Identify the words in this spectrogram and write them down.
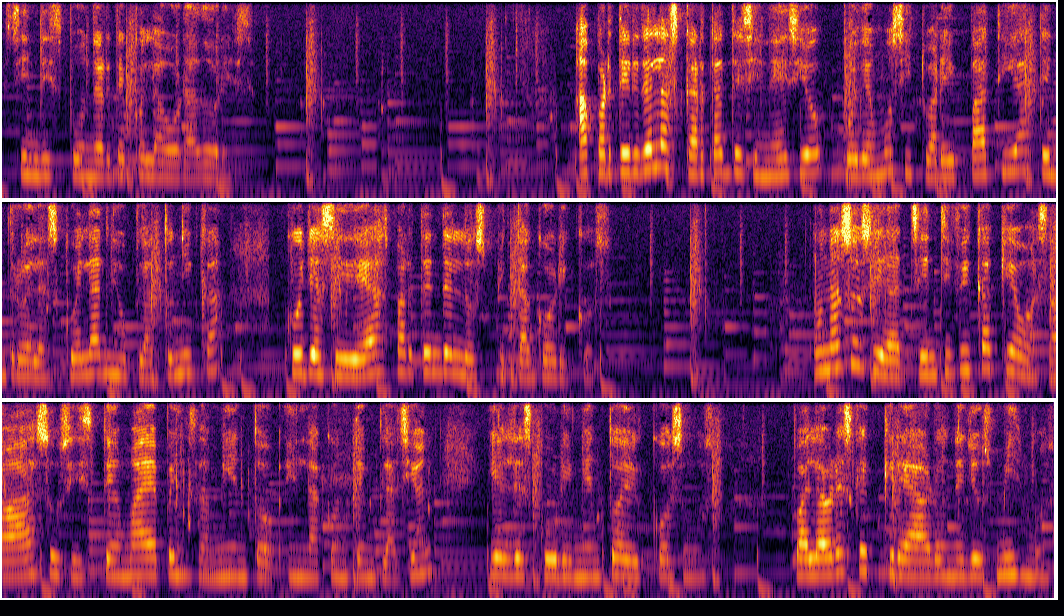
sin disponer de colaboradores. A partir de las cartas de Cinesio podemos situar a Hipatia dentro de la escuela neoplatónica cuyas ideas parten de los pitagóricos. Una sociedad científica que basaba su sistema de pensamiento en la contemplación y el descubrimiento del cosmos, palabras que crearon ellos mismos,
